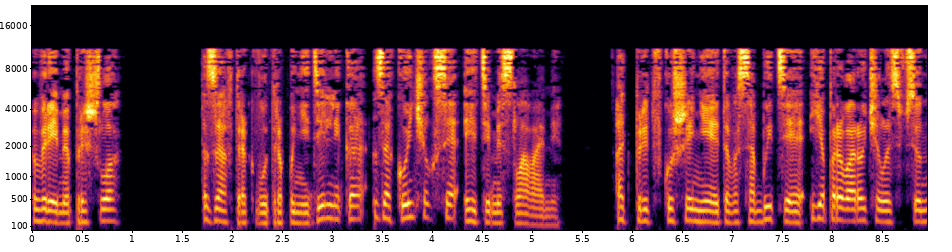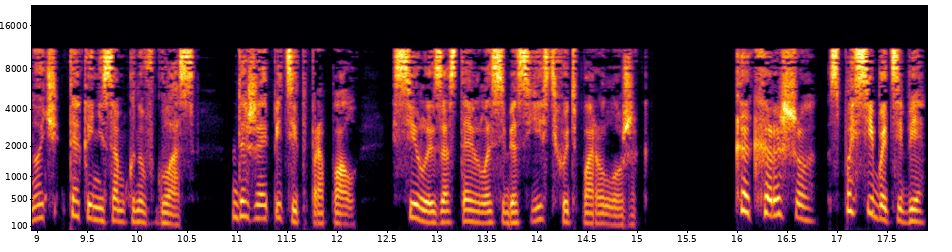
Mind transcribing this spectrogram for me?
Время пришло». Завтрак в утро понедельника закончился этими словами. От предвкушения этого события я проворочилась всю ночь, так и не сомкнув глаз. Даже аппетит пропал. Силой заставила себя съесть хоть пару ложек. «Как хорошо! Спасибо тебе!»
